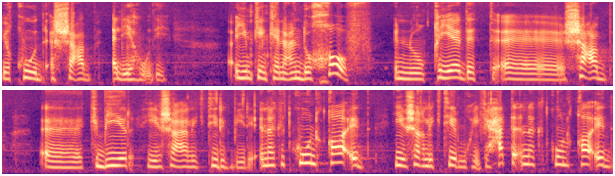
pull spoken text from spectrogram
يقود الشعب اليهودي. يمكن كان عنده خوف إنه قيادة شعب كبير هي شغلة كثير كبيرة. إنك تكون قائد هي شغلة كثير مخيفة. حتى إنك تكون قائد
